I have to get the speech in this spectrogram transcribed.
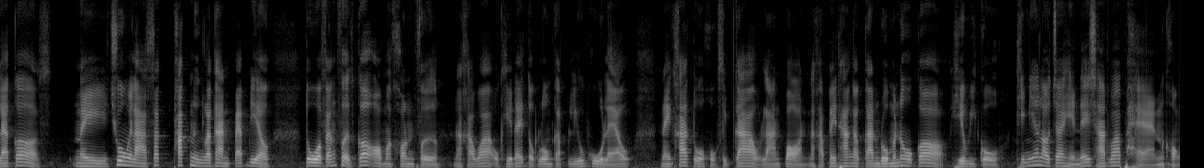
และก็ในช่วงเวลาสักพักหนึ่งละกันแป๊บเดียว ตัวแฟรงก์เฟิร์ตก็ออกมาคอนเฟิร์มนะครับว่าโอเคได้ตกลงกับลิเวอร์พูลแล้ว ในค่าตัว 69 ล้านปอนด์นะครับในทางกับการโรมาโน่ก็เฮวิโกทีนี้เราจะเห็นได้ชัดว่าแผนของ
